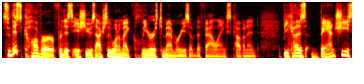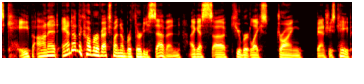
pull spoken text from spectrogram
So, this cover for this issue is actually one of my clearest memories of the Phalanx Covenant because Banshee's cape on it and on the cover of X Men number 37, I guess uh, Kubert likes drawing Banshee's cape,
